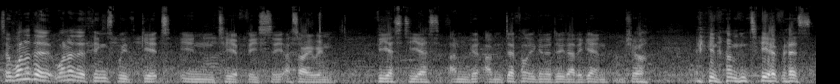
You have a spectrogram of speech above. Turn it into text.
So one of the one of the things with Git in TFVC, uh, sorry, in VSTS, I'm, go- I'm definitely going to do that again. I'm sure. In um, TFS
